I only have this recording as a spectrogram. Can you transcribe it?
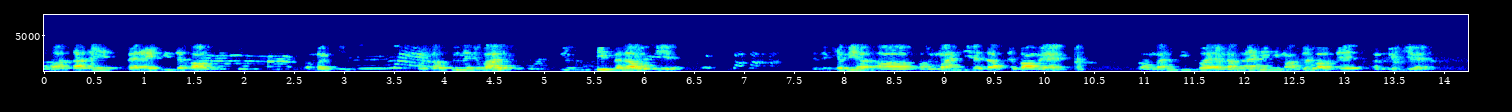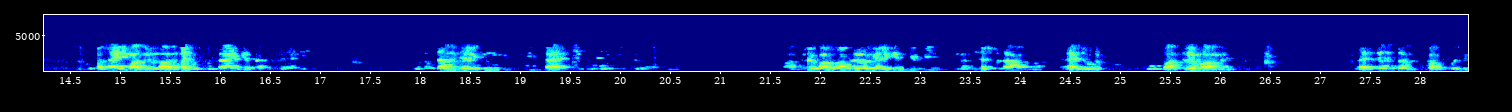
बहुत सारी वेराइटीज है भाव संबंध की। तो सब सुनने के बाद रुचि पैदा होती है। कि हनुमान जी दास्य भाव में है। तो हनुमान जी को ऐसा तो है नहीं कि से किया है। उसको पता ही माधुर भाव कुछ होता है, कैसा कुछ है नहीं। वो सब जानते लेकिन सीखता है हो। गया? लेकिन भी है जो, वो तो ऐसे सब भी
